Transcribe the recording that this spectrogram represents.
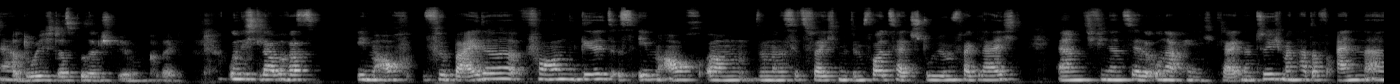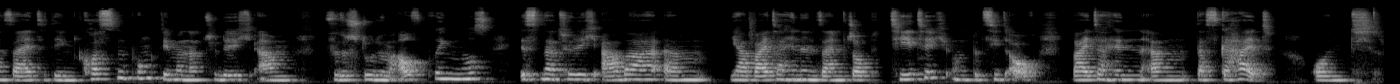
Ja. durch das Präsenzstudium, korrekt. Und ich glaube, was eben auch für beide Formen gilt, ist eben auch, ähm, wenn man das jetzt vielleicht mit dem Vollzeitstudium vergleicht, ähm, die finanzielle Unabhängigkeit. Natürlich, man hat auf einer Seite den Kostenpunkt, den man natürlich ähm, für das Studium aufbringen muss, ist natürlich aber ähm, ja weiterhin in seinem Job tätig und bezieht auch weiterhin ähm, das Gehalt. Und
